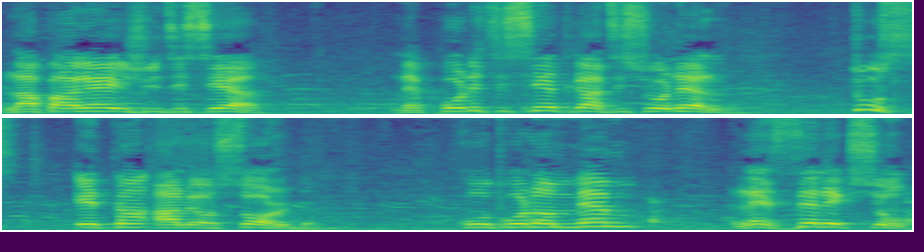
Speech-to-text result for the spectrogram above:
l'appareil judiciaire, les politiciens traditionnels, tous étant à leur solde, contrôlant même les élections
